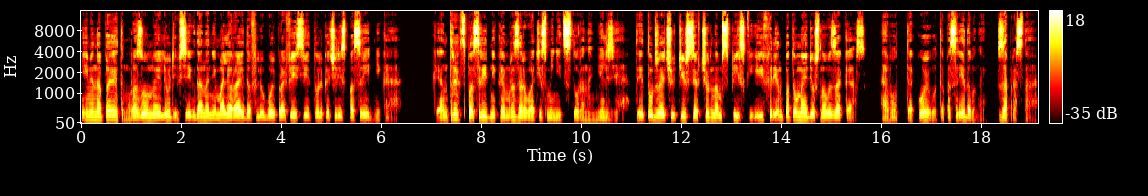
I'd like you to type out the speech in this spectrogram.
Именно поэтому разумные люди всегда нанимали райдов любой профессии только через посредника. Контракт с посредником разорвать и сменить стороны нельзя. Ты тут же очутишься в черном списке, и хрен потом найдешь новый заказ. А вот такой вот опосредованный – запросто.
